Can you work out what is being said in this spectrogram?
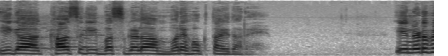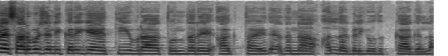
ಈಗ ಖಾಸಗಿ ಬಸ್ಗಳ ಮೊರೆ ಹೋಗ್ತಾ ಇದ್ದಾರೆ. ಈ ನಡುವೆ ಸಾರ್ವಜನಿಕರಿಗೆ ತೀವ್ರ ತೊಂದರೆ ಆಗ್ತಾ ಇದೆ. ಅದನ್ನು ಅಲ್ಲಗಳಿಗೋದಕ್ಕಾಗಲ್ಲ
